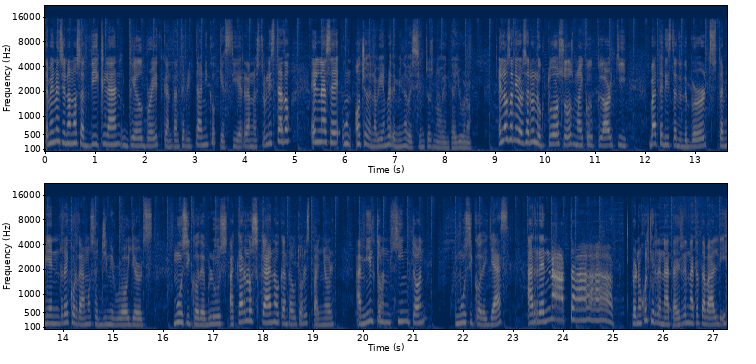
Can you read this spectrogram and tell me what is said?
También mencionamos a Declan Gilbreth, cantante británico, que cierra nuestro listado. Él nace un 8 de noviembre de 1991. En los aniversarios luctuosos, Michael Clarkey, baterista de The Birds, también recordamos a Jimmy Rogers, músico de blues, a Carlos Cano, cantautor español, a Milton Hinton, músico de jazz, a Renata, pero no cualquier Renata, es Renata Tabaldi,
